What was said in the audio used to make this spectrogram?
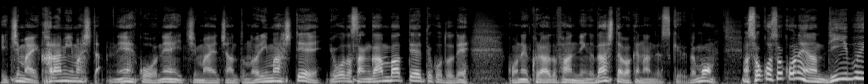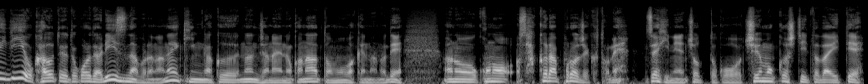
1枚絡みました。ね、こうね、1枚ちゃんと乗りまして、横田さん頑張ってってことで、こうね、クラウドファンディング出したわけなんですけれども、まあ、そこそこね、DVD を買うというところではリーズナブルなね、金額なんじゃないのかなと思うわけなので、あの、この桜プロジェクトね、ぜひね、ちょっとこう注目していただいて、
